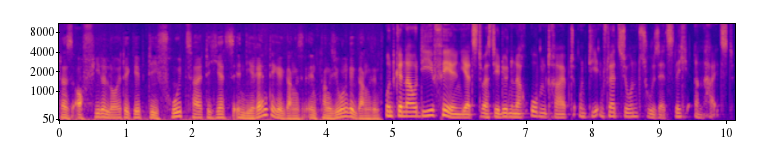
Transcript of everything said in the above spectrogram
dass es auch viele Leute gibt, die frühzeitig jetzt in die Rente gegangen sind, in Pension gegangen sind. Und genau die fehlen jetzt, was die Löhne nach oben treibt und die Inflation zusätzlich anheizt.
